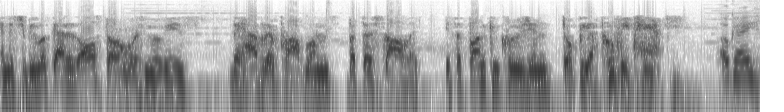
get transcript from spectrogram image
and it should be looked at as all Star Wars movies. They have their problems, but they're solid. It's a fun conclusion. Don't be a poopy pants. Okay.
